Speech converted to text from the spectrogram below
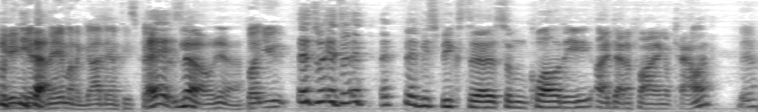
he didn't get yeah. his name on a goddamn piece of Hey, paper. so- no, yeah. But you, It's it's it, it maybe speaks to some quality identifying of talent. yeah.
